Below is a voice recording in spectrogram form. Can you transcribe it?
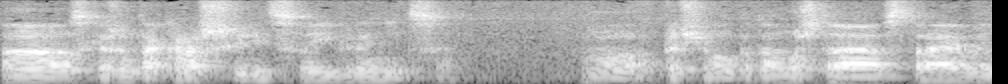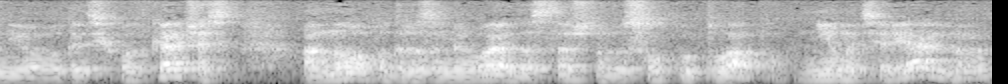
э, скажем так, расширить свои границы. Вот. Почему? Потому что встраивание вот этих вот качеств, оно подразумевает достаточно высокую плату. Не материальную,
